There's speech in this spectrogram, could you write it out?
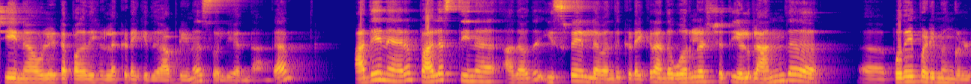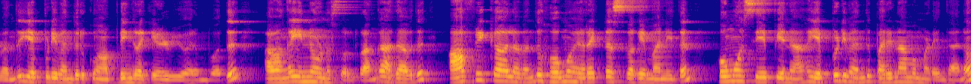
சீனா உள்ளிட்ட பகுதிகளில் கிடைக்குது அப்படின்னு சொல்லி வந்தாங்க. அதே நேரம் பலஸ்தீன அதாவது இஸ்ரேலில் வந்து கிடைக்கிற அந்த ஒரு லட்சத்தி எழுபது அந்த புதைப்படிமங்கள் வந்து எப்படி வந்திருக்கும் அப்படிங்கிற கேள்வி வரும்போது அவங்க இன்னொன்று சொல்கிறாங்க அதாவது ஆப்பிரிக்காவில் வந்து ஹோமோ எரெக்டஸ் வகை மனிதன் ஹோமோ சேப்பியனாக எப்படி வந்து பரிணாமம் அடைந்தானோ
